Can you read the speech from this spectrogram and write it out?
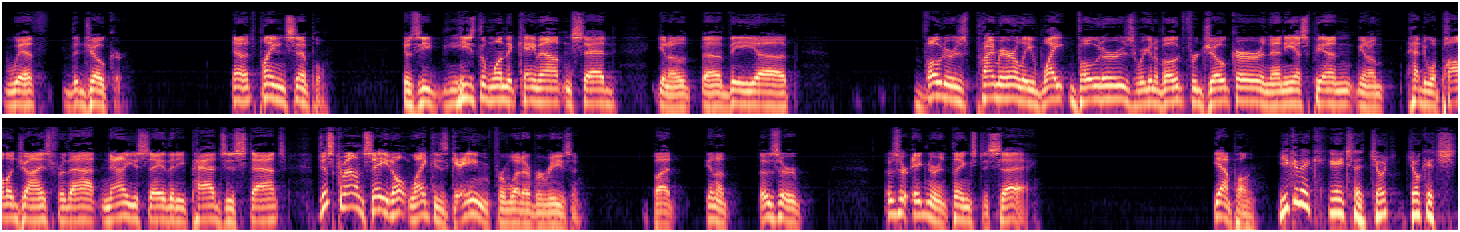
with the Joker. Yeah, it's plain and simple. Because he, he's the one that came out and said, you know, uh, the uh, voters, primarily white voters, were going to vote for Joker. And then ESPN, you know, had to apologize for that. Now you say that he pads his stats. Just come out and say you don't like his game for whatever reason. But you know those are those are ignorant things to say. Yeah, Pauline. You can make a case that Jo- Jokic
